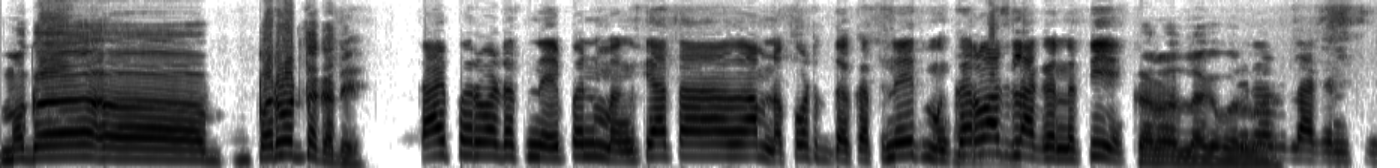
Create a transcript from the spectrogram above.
मग अ, परवडतं का ते? काय परवडत नाही पण मग ते आता आमना पोट दकत नाहीत मग करवाच लागन ना ती. करावं लागेल बरोबर. करावंच लागन ती.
